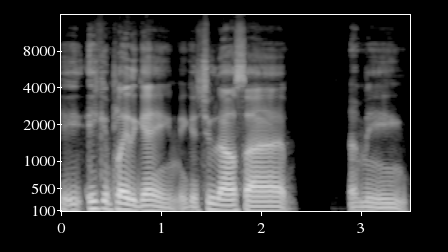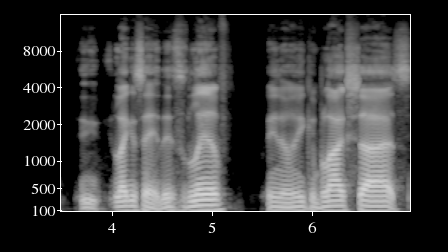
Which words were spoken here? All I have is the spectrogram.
he he can play the game. He can shoot outside. I mean, like I said, this length. You know, he can block shots.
